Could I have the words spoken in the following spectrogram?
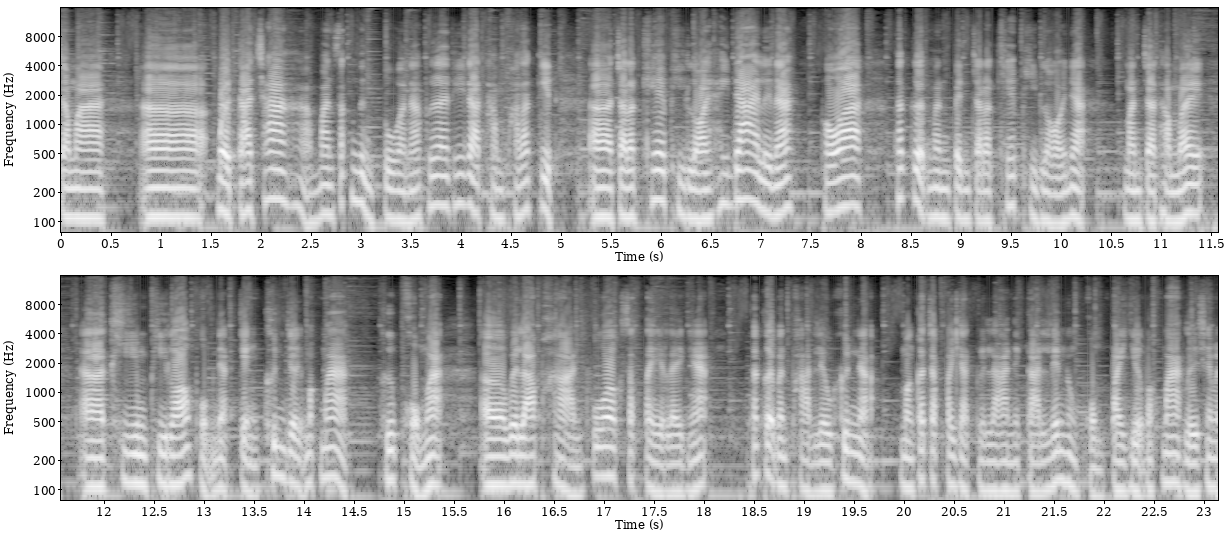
จะมาเอ่อเปิดกาชาหามันสักหนึ่งตัวนะ เพื่อที่จะทำภารกิจเอ่อจระเข้พีร้อยให้ได้เลยนะ เพราะว่าถ้าเกิดมันเป็นจระเข้พีร้อยเนี่ย มันจะทำให้เอ่อทีมพีร้องผมเนี่ยเก่งขึ้นเยอะมากๆ คือผมอะเอะเวลาผ่านพวกสเตจอะไรเงี้ย ถ้าเกิดมันผ่านเร็วขึ้นเนี่ยมันก็จะประหยัดเวลาในการเล่นของผมไปเยอะมากๆเลยใช่ไหม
